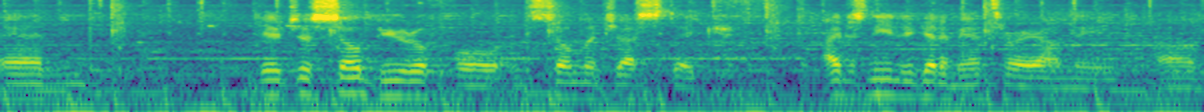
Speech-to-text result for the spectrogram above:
And they're just so beautiful and so majestic. I just need to get a manta ray on me. Um,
